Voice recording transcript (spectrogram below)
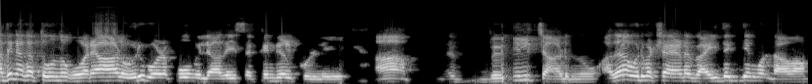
അതിനകത്തു നിന്ന് ഒരാൾ ഒരു കുഴപ്പവും ഇല്ലാതെ ഈ സെക്കൻഡുകൾക്കുള്ളിൽ ആ വെളിയിൽ ചാടുന്നു. അത് ഒരുപക്ഷെ അയാളുടെ വൈദഗ്ധ്യം കൊണ്ടാവാം.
